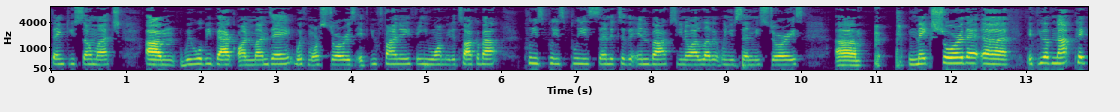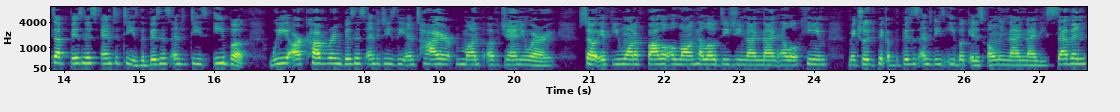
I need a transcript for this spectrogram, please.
Thank you so much. Um, we will be back on Monday with more stories. If you find anything you want me to talk about, please, please, please send it to the inbox. You know, I love it when you send me stories. Um, make sure that uh, if you have not picked up business entities, the business entities ebook, we are covering business entities the entire month of January. So if you want to follow along, hello DG99 Elohim, make sure you pick up the business entities ebook. It is only $9.97.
